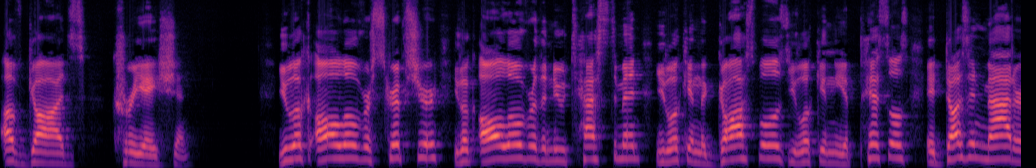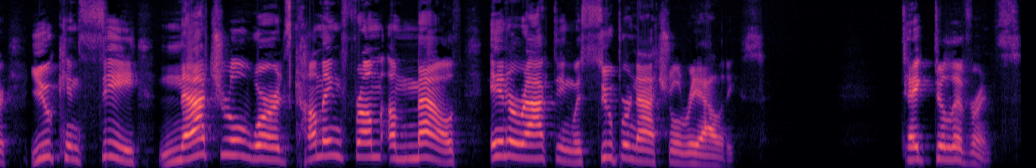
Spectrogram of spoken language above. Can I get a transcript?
of God's creation. You look all over Scripture, you look all over the New Testament, you look in the Gospels, you look in the epistles, it doesn't matter. You can see natural words coming from a mouth interacting with supernatural realities. Take deliverance,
